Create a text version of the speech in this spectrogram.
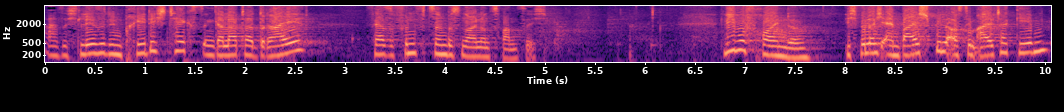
Also ich lese den Predigtext in Galater 3, Verse 15 bis 29. Liebe Freunde, ich will euch ein Beispiel aus dem Alltag geben.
